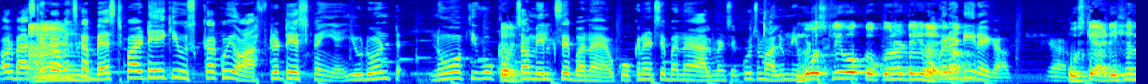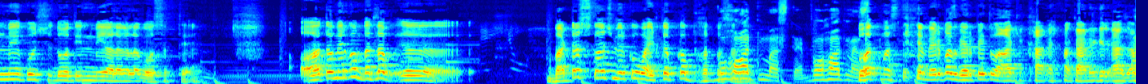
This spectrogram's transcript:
और बास्केट रॉबिन्स का बेस्ट पार्ट है कि उसका कोई आफ्टर टेस्ट नहीं है। यू डोंट नो कि वो कौन सा मिल्क से बना है कोकोनट से बना है आलमंड से कुछ मालूम नहीं मोस्टली वो कोकोनट ही रहेगा। कोकोनट ही रहेगा। उसके एडिशन में कुछ दो तीन भी अलग अलग हो सकते हैं। और तो मेरे को मतलब बटर स्कॉच मेरे को व्हाइट कप का बहुत पसंद बहुत है। मस्त है बहुत मस्त। बहुत मस्त है। मेरे पास घर पे तो आके खाने खाने के लिए आ जा आ,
